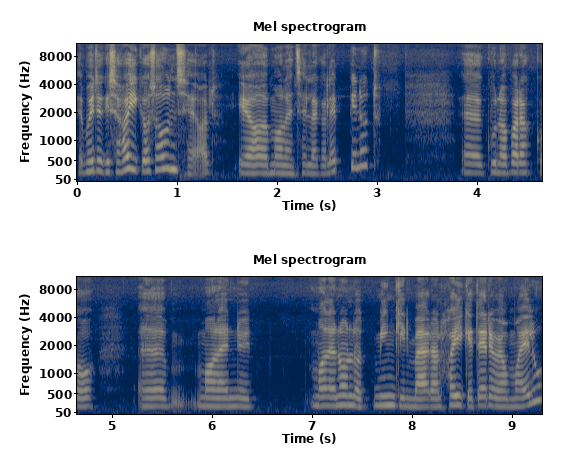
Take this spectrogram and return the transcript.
ja muidugi see haige osa on seal ja ma olen sellega leppinud äh,, kuna paraku äh, ma olen nüüd, ma olen olnud mingil määral haige terve oma elu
